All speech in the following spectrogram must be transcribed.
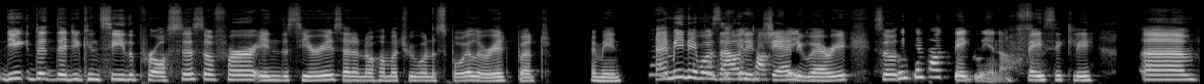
you that, that you can see the process of her in the series. I don't know how much we want to spoiler it, but I mean, I mean, it was out in. January, so we can talk vaguely enough basically. Um,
